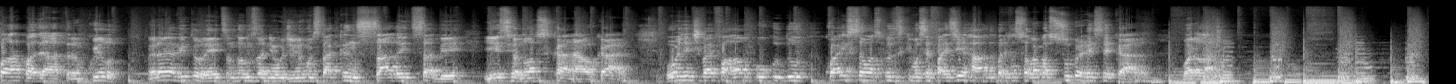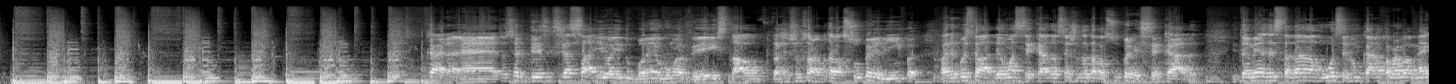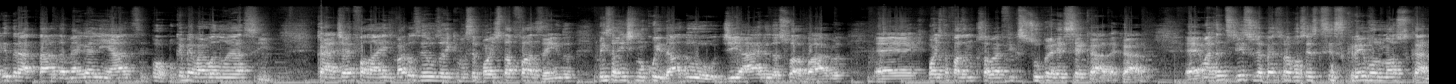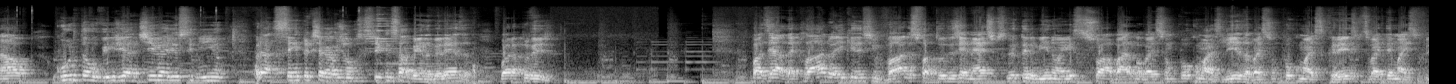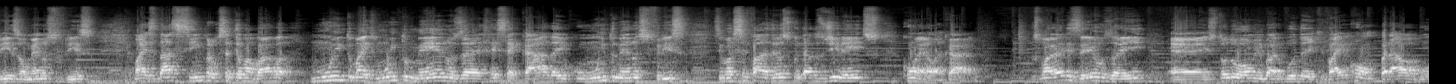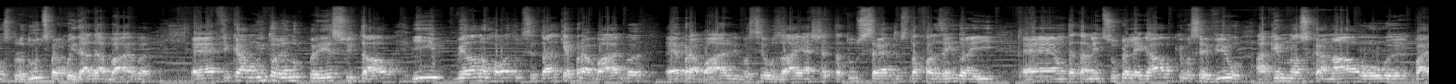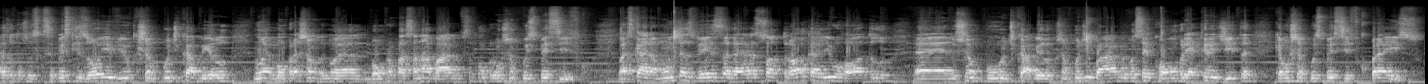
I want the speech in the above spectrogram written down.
Fala rapaziada, tranquilo? Meu nome é Vitor Leite, estamos da New Jimmy, como está cansado aí de saber, e esse é o nosso canal, cara. Hoje a gente vai falar um pouco do quais são as coisas que você faz de errado para deixar sua barba super ressecada. Bora lá! Cara, certeza que você já saiu aí do banho alguma vez, tal, achou que sua barba tava super limpa, mas depois que ela deu uma secada, você achou que ela tava super ressecada. E também às vezes você tá na rua, você vê um cara com a barba mega hidratada, mega alinhada, você, pô, por que minha barba não é assim? Cara, a gente vai falar aí de vários erros aí que você pode estar fazendo, principalmente no cuidado diário da sua barba, é, que pode estar fazendo com que sua barba fique super ressecada, cara. É, mas antes disso, já peço para vocês que se inscrevam no nosso canal, curtam o vídeo e ativem ali o sininho para sempre que chegar vídeo novo vocês fiquem sabendo, beleza? Bora pro vídeo. Rapaziada, é claro aí que existem vários fatores genéticos que determinam aí se sua barba vai ser um pouco mais lisa, vai ser um pouco mais crespa, se vai ter mais frizz ou menos frizz, mas dá sim para você ter uma barba muito, mas muito menos é, ressecada e com muito menos frizz se você fazer os cuidados direitos com ela, cara. Os maiores erros aí é, de todo homem barbudo aí que vai comprar alguns produtos para cuidar da barba é ficar muito olhando o preço e tal e ver lá no rótulo se tá que é pra barba, é pra barba e você usar e achar que tá tudo certo, que você tá fazendo aí é, um tratamento super legal porque você viu aqui no nosso canal ou é, várias outras coisas que você pesquisou e viu que shampoo de cabelo não é bom pra, não é bom pra passar na barba, você comprou um shampoo específico. Mas cara, muitas vezes a galera só troca ali o rótulo é, do shampoo de cabelo com shampoo de barba e você compra e acredita que é um shampoo específico para isso.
